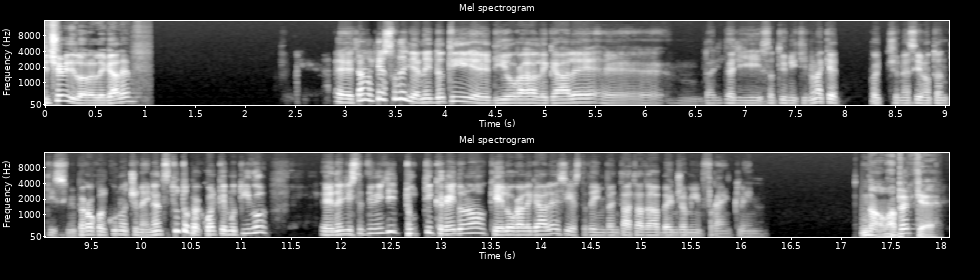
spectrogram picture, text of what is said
Dicevi di l'ora legale? Eh, ti hanno chiesto degli aneddoti eh, di ora legale eh, dagli, dagli Stati Uniti. Non è che poi ce ne siano tantissimi, però qualcuno ce n'è. Innanzitutto, per qualche motivo, eh, negli Stati Uniti tutti credono che l'ora legale sia stata inventata da Benjamin Franklin. No, ma perché?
